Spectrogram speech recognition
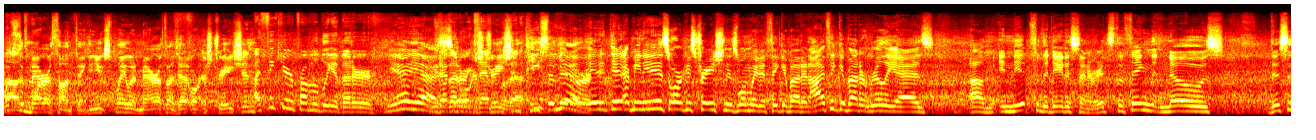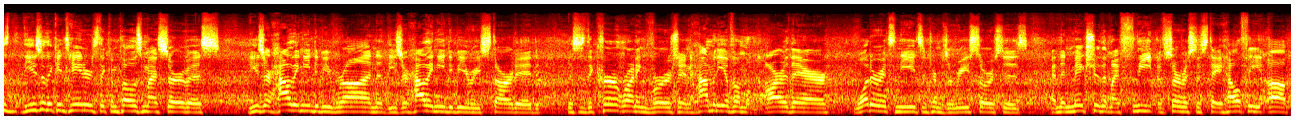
What's uh, the marathon thing? Can you explain what marathon is? That orchestration? I think you're probably a better yeah yeah is that better orchestration of piece of it. Yeah, it, it, I mean it is orchestration is one way to think about it. I think about it really as um, init for the data center. It's the thing that knows this is, these are the containers that compose my service. These are how they need to be run. These are how they need to be restarted. This is the current running version. How many of them are there? What are its needs in terms of resources? And then make sure that my fleet of services stay healthy, up,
